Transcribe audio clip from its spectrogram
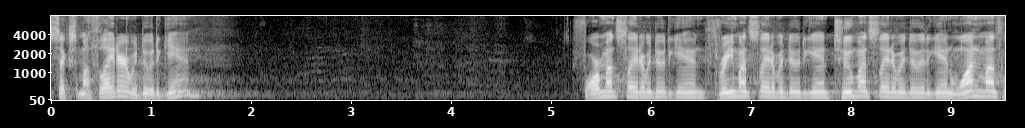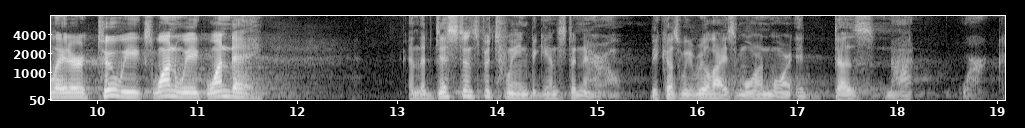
Six months later, we do it again. Four months later, we do it again. Three months later, we do it again. Two months later, we do it again. One month later, two weeks, one week, one day. And the distance between begins to narrow because we realize more and more it does not work.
